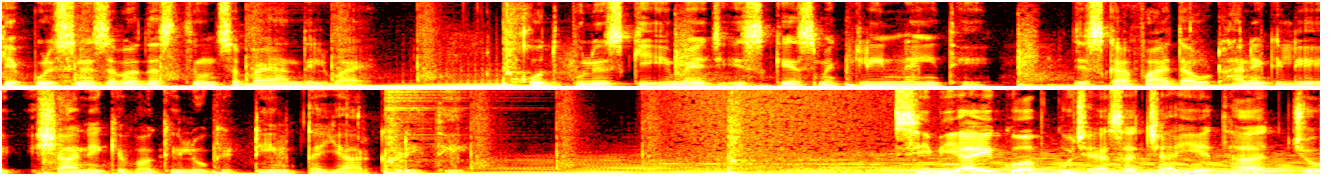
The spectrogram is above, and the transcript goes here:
कि पुलिस ने ज़बरदस्ती उनसे बयान दिलवाए। खुद पुलिस की इमेज इस केस में क्लीन नहीं थी, जिसका फ़ायदा उठाने के लिए ईशानी के वकीलों की टीम तैयार खड़ी थी। सीबीआई को अब कुछ ऐसा चाहिए था जो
